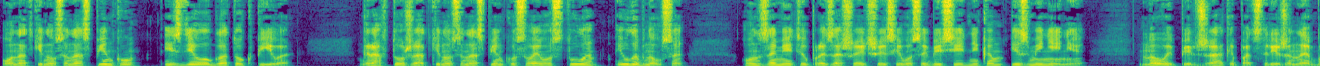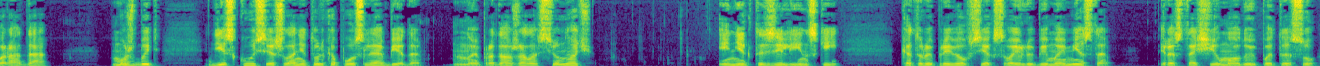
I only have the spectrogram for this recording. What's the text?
Он откинулся на спинку и сделал глоток пива. Граф тоже откинулся на спинку своего стула и улыбнулся. Он заметил произошедшие с его собеседником изменения. Новый пиджак и подстриженная борода. Может быть, дискуссия шла не только после обеда, но и продолжалось всю ночь. И некто Зелинский, который привел всех в свое любимое место и растащил молодую поэтессу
